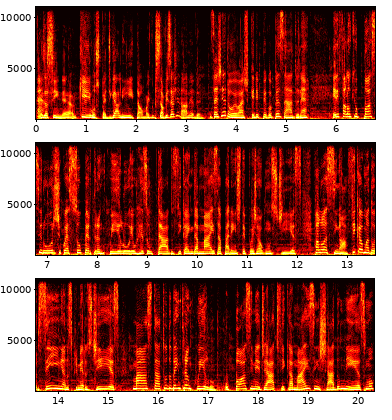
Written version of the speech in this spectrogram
Mas assim, né? Que uns pés de galinha e tal, mas não precisava exagerar, né, Dani? Exagerou, eu acho que ele pegou pesado, né? Ele falou que o pós-cirúrgico é super tranquilo e o resultado fica ainda mais aparente depois de alguns dias. Falou assim, ó, fica uma dorzinha nos primeiros dias, mas tá tudo bem tranquilo. O pós-imediato fica mais inchado mesmo,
